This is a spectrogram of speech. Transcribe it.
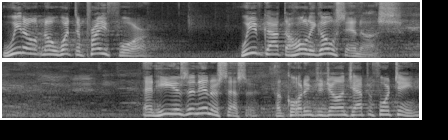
we don't know what to pray for, we've got the Holy Ghost in us. And he is an intercessor, according to John chapter 14.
